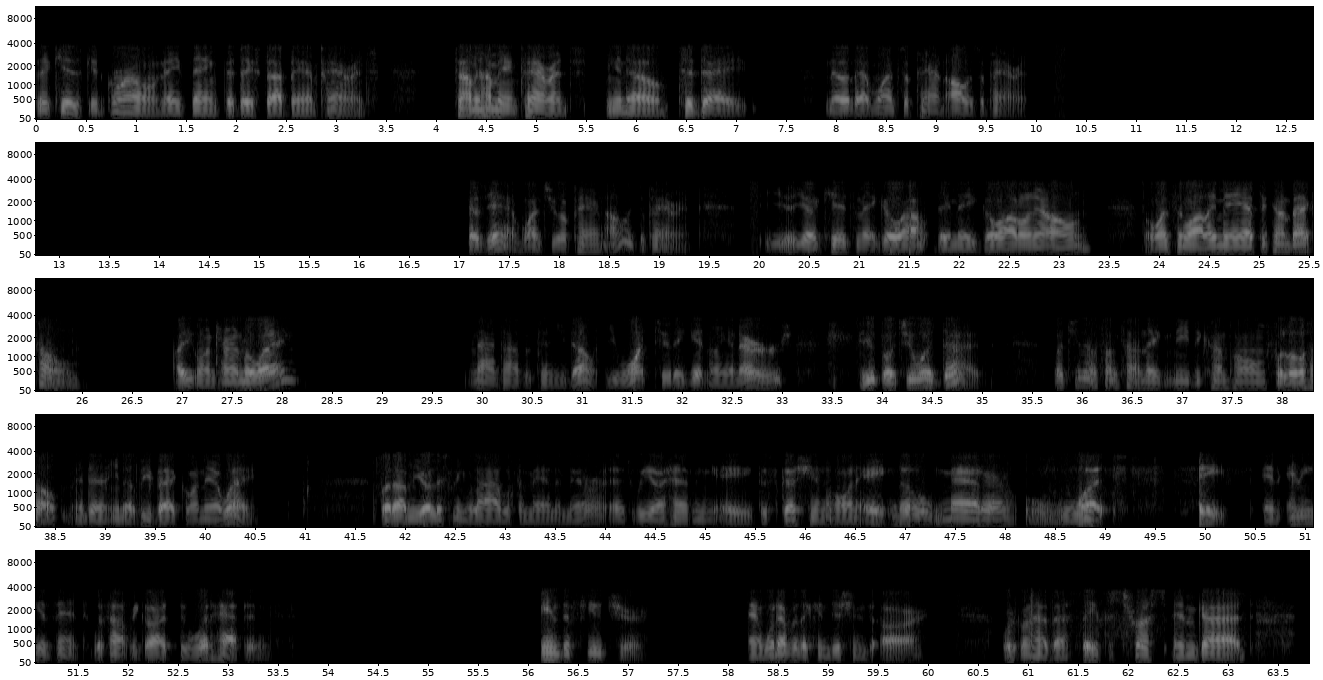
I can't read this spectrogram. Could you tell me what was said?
their kids get grown, they think that they stop being parents. Tell me how many parents, you know, today know that once a parent, always a parent. Because yeah, once you're a parent, always a parent. Your, your kids may go out, they may go out on their own, but once in a while they may have to come back home. Are you going to turn them away? Nine times out of ten, you don't. You want to. They're getting on your nerves. You thought you was done, but you know sometimes they need to come home for a little help and then you know be back on their way. But um, you're listening live with the Man in Mirror as we are having a discussion on a no matter what faith in any event, without regard to what happens in the future and whatever the conditions are, we're going to have that faith, trust in God.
